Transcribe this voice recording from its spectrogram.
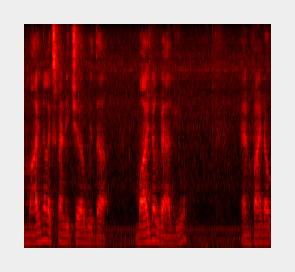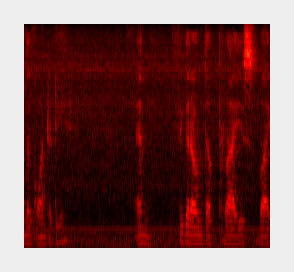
marginal expenditure with the marginal value and find out the quantity and figure out the price by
